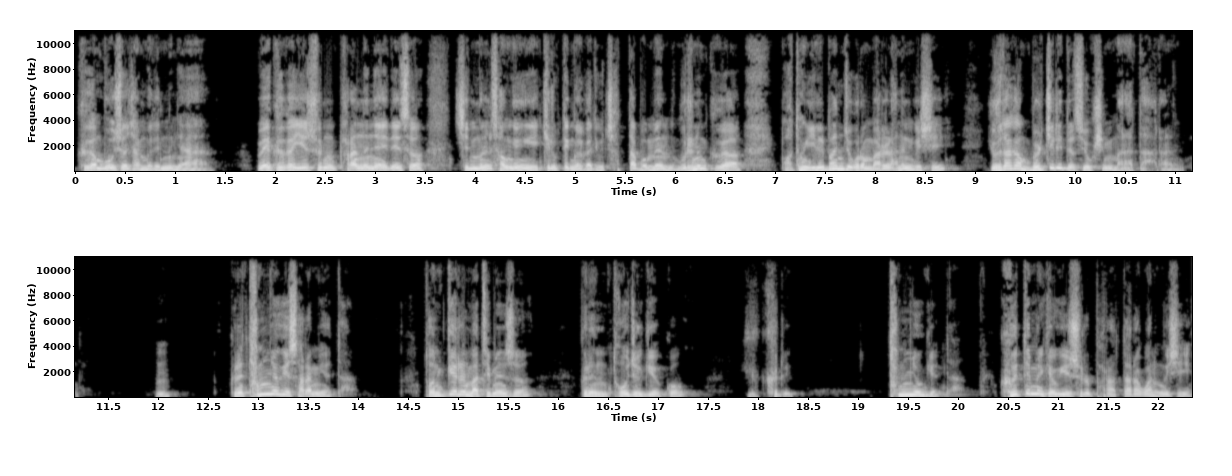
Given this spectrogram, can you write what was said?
그가 무엇을 잘못했느냐, 왜 그가 예수를 팔았느냐에 대해서 질문을 성경에 기록된 걸 가지고 찾다 보면 우리는 그가 보통 일반적으로 말을 하는 것이 유다가 물질이 돼서 욕심이 많았다라는 거예요. 응? 그는 탐욕의 사람이었다. 돈꾀를 맡으면서 그는 도적이었고 그 탐욕이었다. 그것 때문에 결국 예수를 팔았다라고 하는 것이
